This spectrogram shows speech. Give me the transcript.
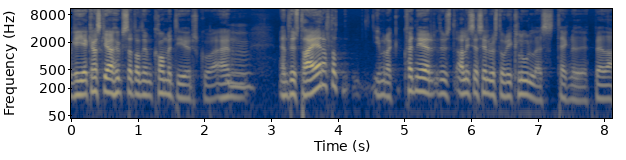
ok, ég er kannski að hugsa þetta um komedíur, sko, en mm. En þú veist, það er alltaf, ég meina, hvernig er, þú veist, Alicia Silverstone í Clueless teiknuð upp, eða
